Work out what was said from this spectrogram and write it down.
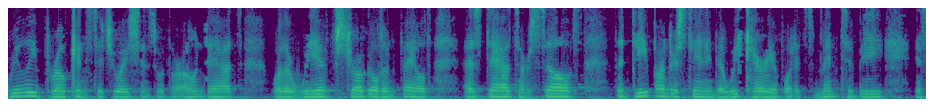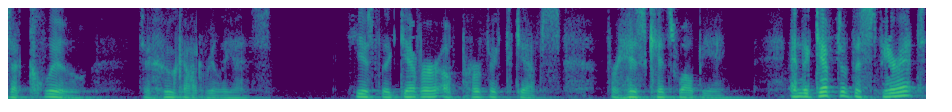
really broken situations with our own dads, whether we have struggled and failed as dads ourselves, the deep understanding that we carry of what it's meant to be is a clue to who God really is. He is the giver of perfect gifts for his kids' well being. And the gift of the Spirit,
